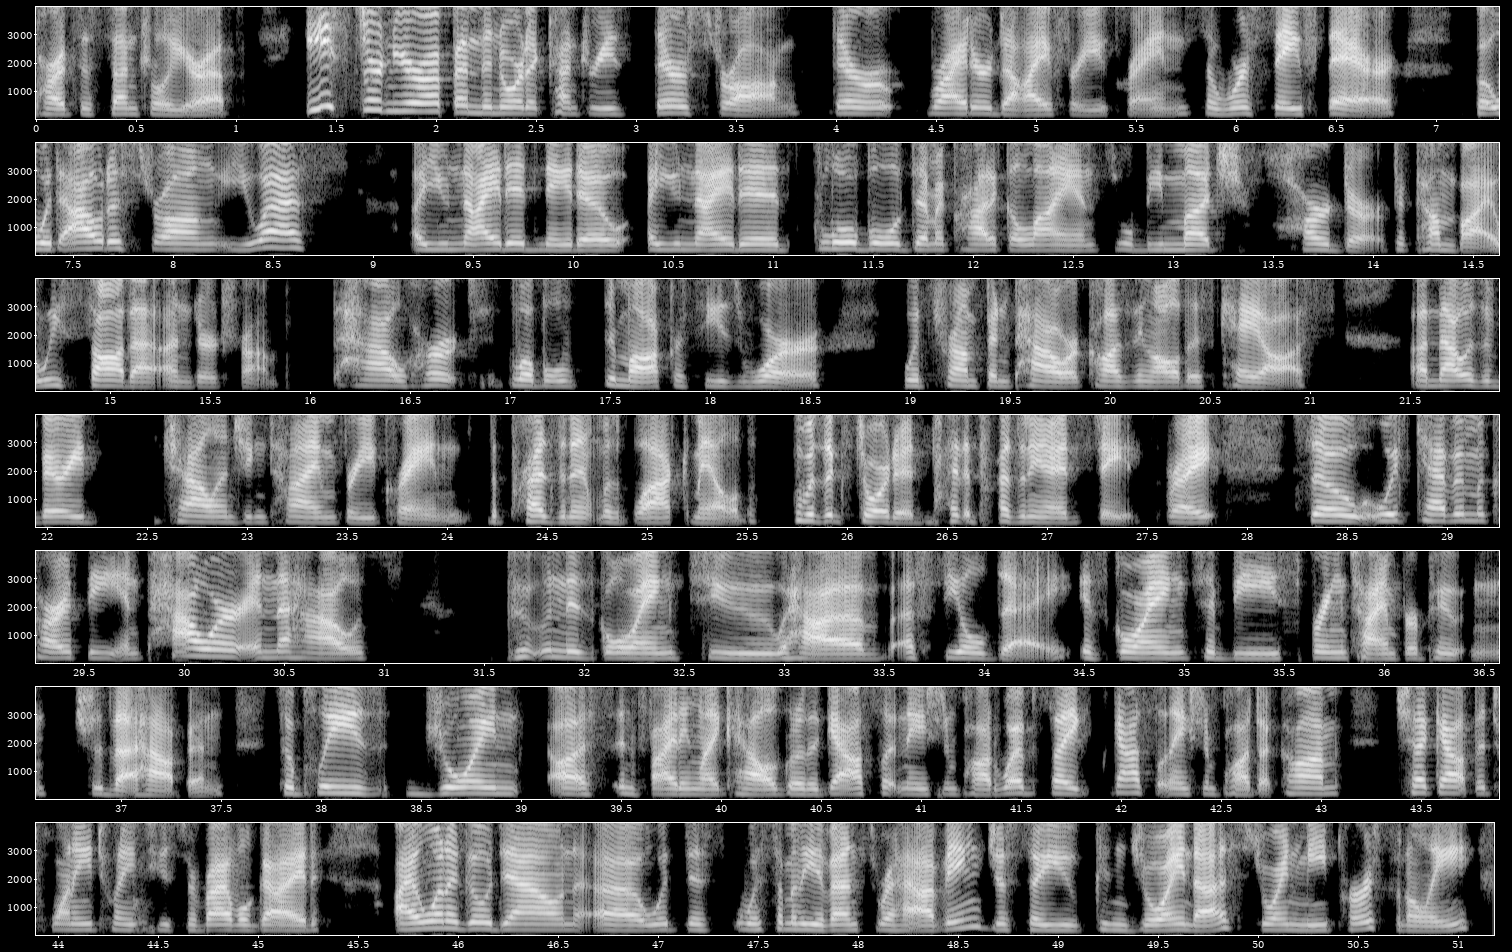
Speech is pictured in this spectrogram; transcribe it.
parts of Central Europe. Eastern Europe and the Nordic countries, they're strong. They're ride or die for Ukraine. So we're safe there. But without a strong US, a united NATO, a united global democratic alliance will be much harder to come by. We saw that under Trump, how hurt global democracies were with Trump in power, causing all this chaos. And that was a very challenging time for Ukraine. The president was blackmailed, was extorted by the president of the United States, right? So with Kevin McCarthy in power in the House, Putin is going to have a field day. It's going to be springtime for Putin, should that happen. So please join us in fighting like hell. Go to the Gaslit Nation Pod website, gaslitnationpod.com. Check out the 2022 survival guide. I want to go down uh, with this with some of the events we're having, just so you can join us, join me personally.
